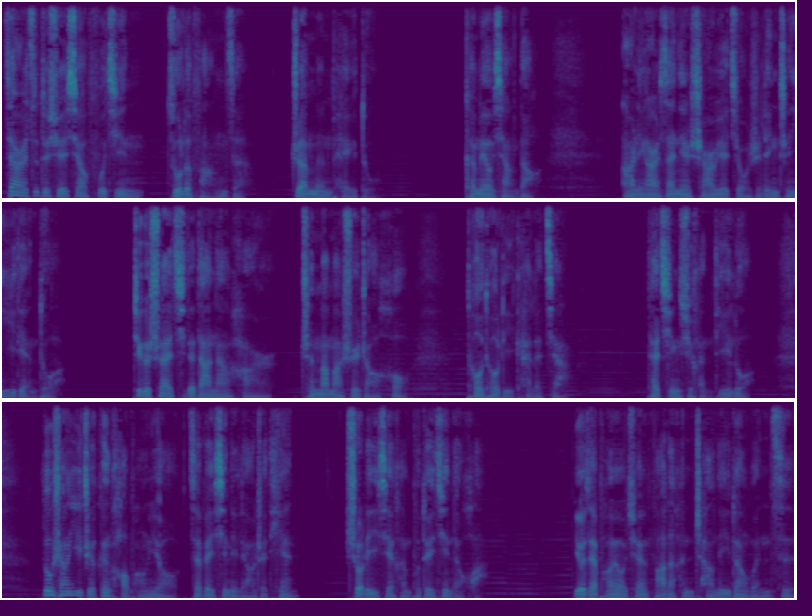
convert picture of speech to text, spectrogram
在儿子的学校附近租了房子，专门陪读。可没有想到，二零二三年十二月九日凌晨一点多，这个帅气的大男孩趁妈妈睡着后，偷偷离开了家。他情绪很低落，路上一直跟好朋友在微信里聊着天，说了一些很不对劲的话。又在朋友圈发了很长的一段文字，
